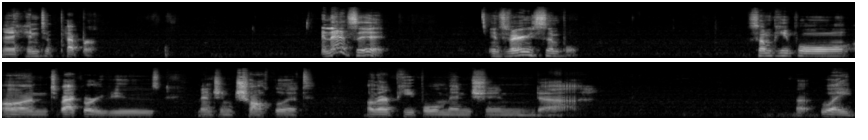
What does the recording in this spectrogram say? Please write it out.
and a hint of pepper. And that's it. It's very simple. Some people on tobacco reviews mentioned chocolate. Other people mentioned uh, uh, like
